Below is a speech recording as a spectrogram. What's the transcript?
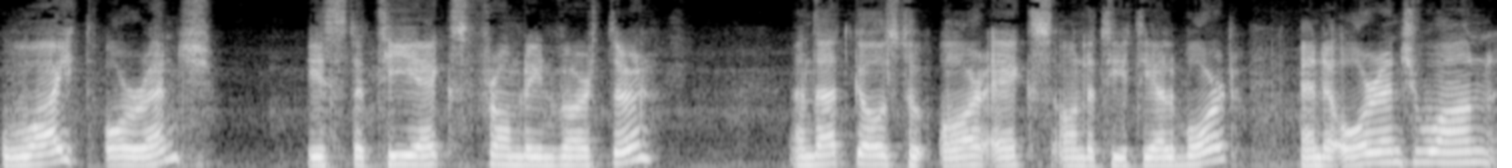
White orange is the TX from the inverter and that goes to RX on the TTL board. And the orange one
